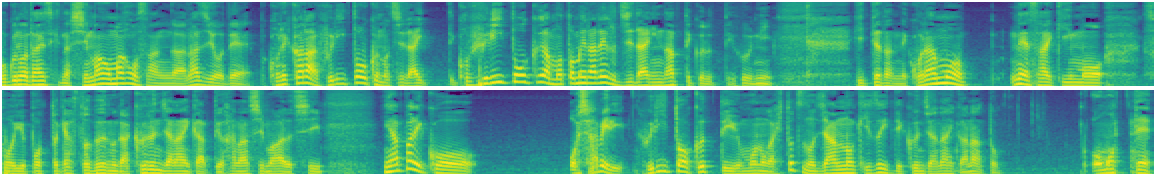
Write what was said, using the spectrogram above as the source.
僕の大好きな島尾真帆さんがラジオで、これからフリートークの時代って、こうフリートークが求められる時代になってくるっていう風に 言ってたんで、これはもう、ね、最近もそういうポッドキャストブームが来るんじゃないかっていう話もあるし、やっぱりこう、おしゃべり、フリートークっていうものが一つのジャンルを築いていくんじゃないかなと思って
